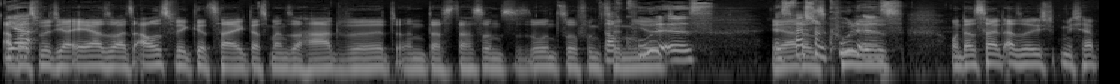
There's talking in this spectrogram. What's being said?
Aber ja. es wird ja eher so als Ausweg gezeigt, dass man so hart wird und dass das uns so und so funktioniert. Doch cool ist. Ja, das fast schon cool ist. ist. Und das ist halt, also ich, ich habe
